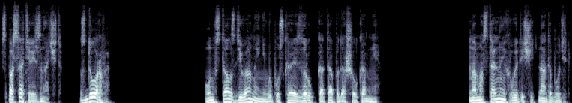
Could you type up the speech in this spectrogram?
«Спасатели, значит. Здорово!» Он встал с дивана и, не выпуская из рук кота, подошел ко мне. «Нам остальных вытащить надо будет».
